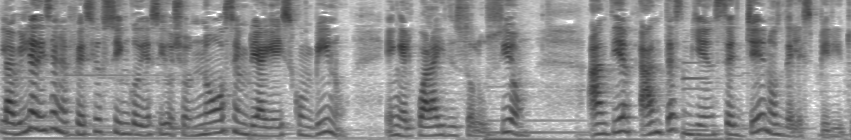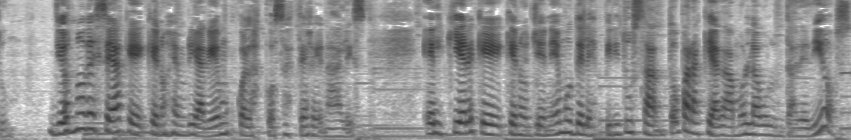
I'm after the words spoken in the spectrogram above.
La Biblia dice en Efesios 5:18, no os embriaguéis con vino, en el cual hay disolución. Antes bien, sed llenos del Espíritu. Dios no desea que, nos embriaguemos con las cosas terrenales. Él quiere que, nos llenemos del Espíritu Santo para que hagamos la voluntad de Dios.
